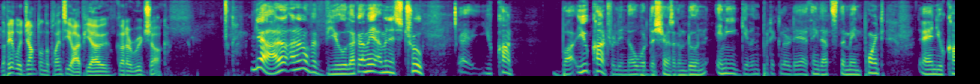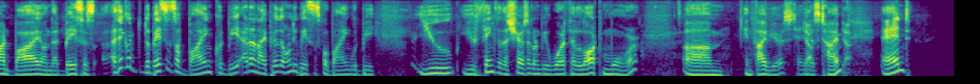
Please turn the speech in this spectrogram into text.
The people who jumped on the Plenti IPO got a rude shock. Yeah, I don't, I don't know if a view like I mean I mean it's true. Uh, you can't but you can't really know what the shares are going to do in any given particular day. I think that's the main point, and you can't buy on that basis. I think the basis of buying could be at an IPO. The only basis for buying would be you you think that the shares are going to be worth a lot more um, in five years, ten Yeah, years time, yeah. and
